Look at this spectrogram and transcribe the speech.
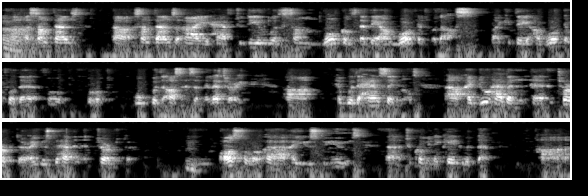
Uh, Uh, sometimes uh, sometimes I have to deal with some locals that they are working with us, like they are working for the for, for with us as a military, uh, and with the hand signals. Uh, I do have an, uh interpreter. I used to have an interpreter. Mm. Also, uh, I used to use uh, to communicate with them. Uh,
